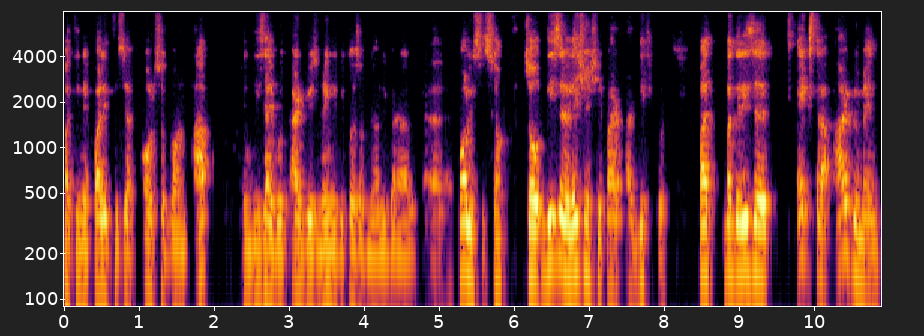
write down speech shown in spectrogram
but inequalities have also gone up. And this, I would argue, is mainly because of neoliberal uh, policies. So, so these relationships are, are difficult. But, but there is an extra argument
